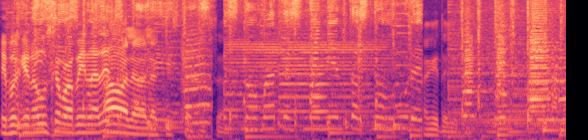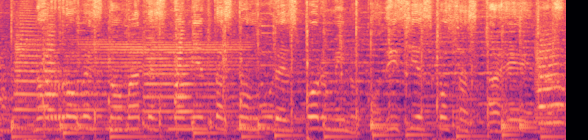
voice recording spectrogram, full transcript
¿Y por qué no busca más bien la Ah, letra? vale, vale, aquí está, aquí está. No mates, no mientas, no jures. Aquí está, aquí está. No robes, no mates, no mientas, no jures por mí. No codicies cosas ajenas.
